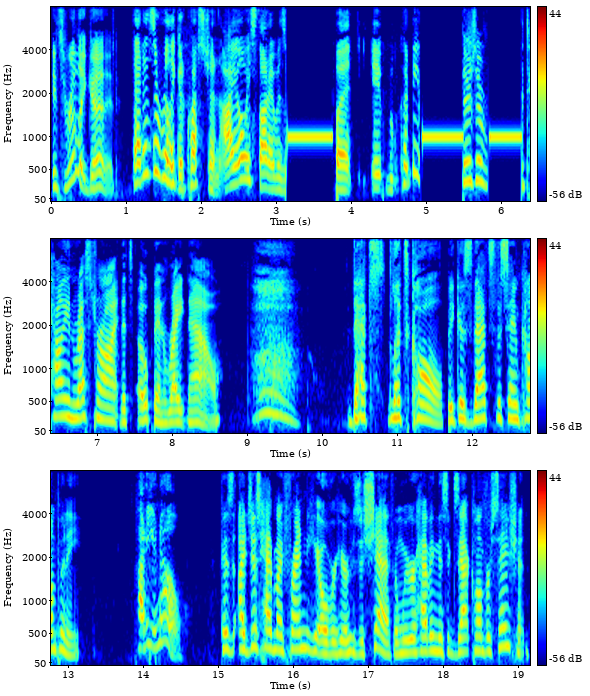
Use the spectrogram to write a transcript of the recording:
It's really good. That is a really good question. I always thought it was, but it could be. There's a Italian restaurant that's open right now. That's let's call because that's the same company. How do you know? Because I just had my friend here over here who's a chef, and we were having this exact conversation.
